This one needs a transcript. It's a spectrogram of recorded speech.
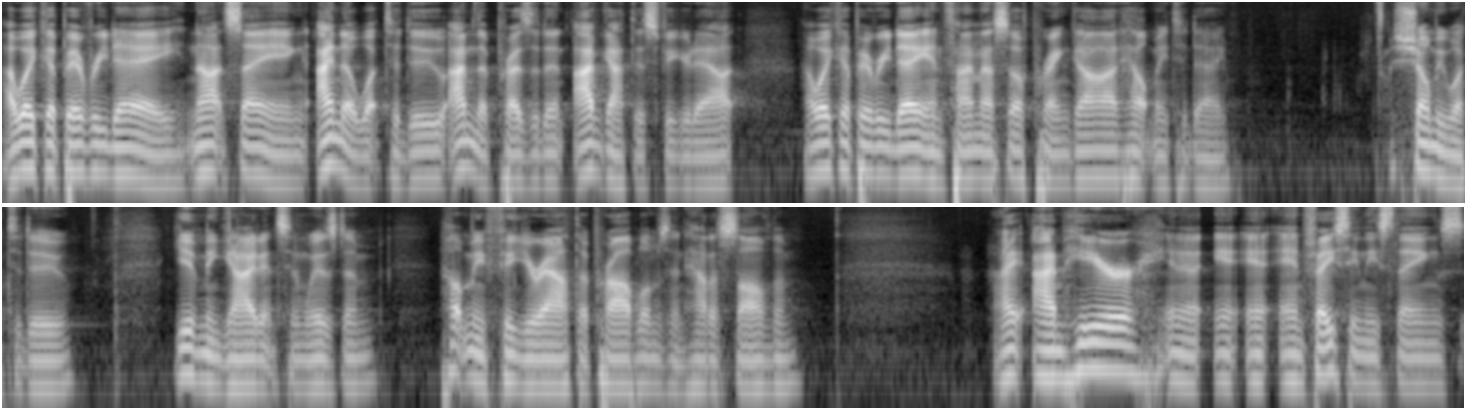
I wake up every day not saying, I know what to do, I'm the president, I've got this figured out. I wake up every day and find myself praying, God, help me today. Show me what to do. Give me guidance and wisdom. Help me figure out the problems and how to solve them. I, am here a, in, and facing these things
